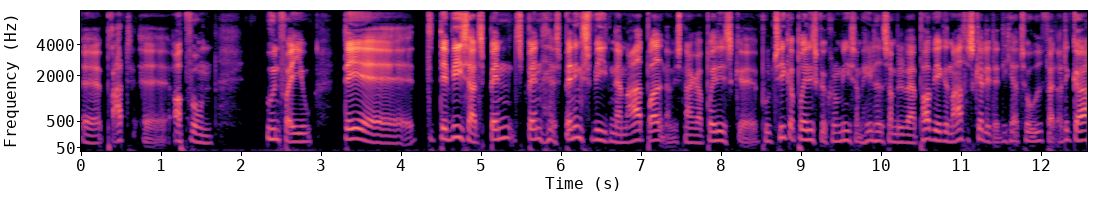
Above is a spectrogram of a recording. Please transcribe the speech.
øh, bræt øh, opvågen uden for EU det, øh, det, det viser, at spænd, spænd, spændingsviden er meget bred, når vi snakker britisk øh, politik og britisk økonomi som helhed, som vil være påvirket meget forskelligt af de her to udfald. Og det gør,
